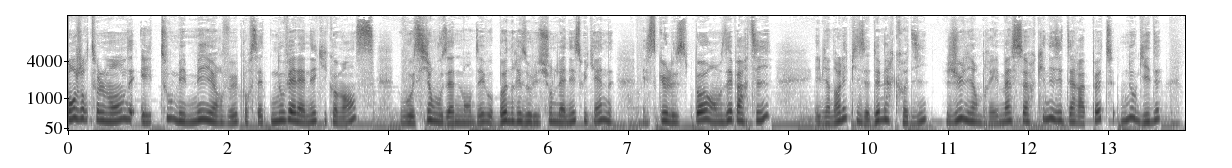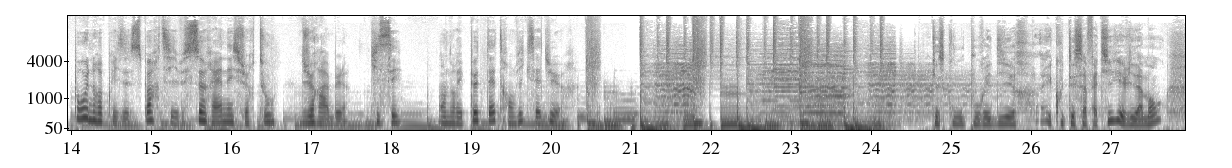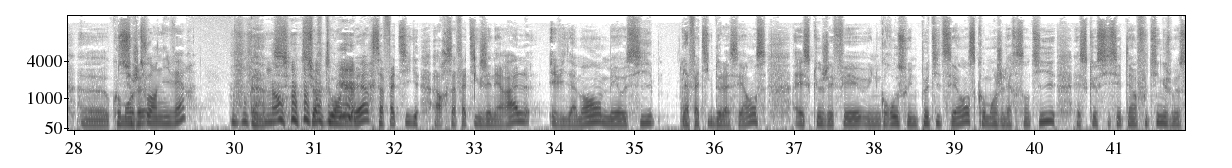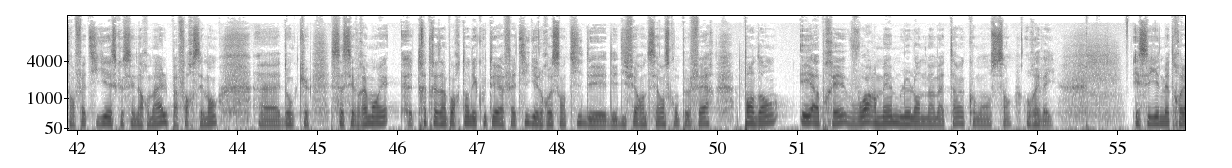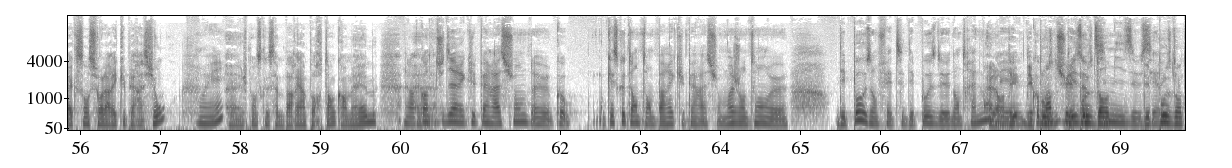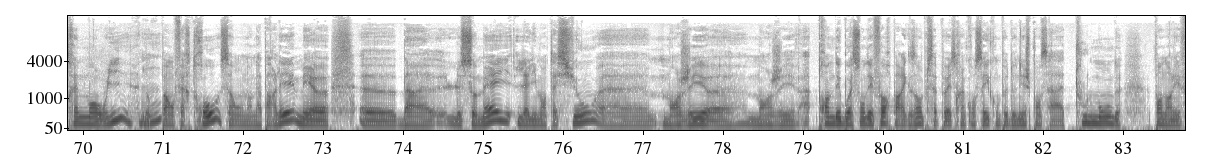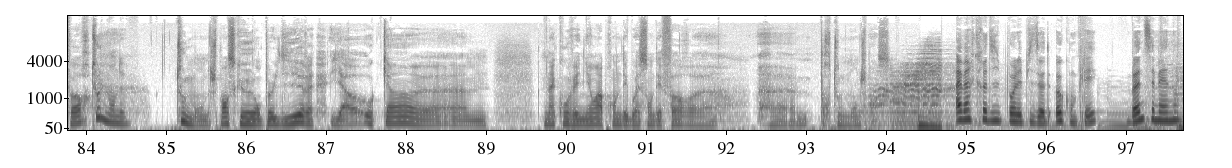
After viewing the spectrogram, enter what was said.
Bonjour tout le monde et tous mes meilleurs voeux pour cette nouvelle année qui commence. Vous aussi, on vous a demandé vos bonnes résolutions de l'année ce week-end. Est-ce que le sport en faisait partie? Eh bien, dans l'épisode de mercredi, Julien Bray, ma sœur kinésithérapeute, nous guide pour une reprise sportive sereine et surtout durable. Qui sait On aurait peut-être envie que ça dure. Qu'est-ce qu'on pourrait dire? Écouter sa fatigue, évidemment. Euh, comment Surtout en hiver non. Surtout en hiver, ça fatigue. Alors, ça fatigue générale, évidemment, mais aussi la fatigue de la séance. Est-ce que j'ai fait une grosse ou une petite séance? Comment je l'ai ressenti Est-ce que si c'était un footing, je me sens fatigué? Est-ce que c'est normal? Pas forcément. Euh, donc ça, c'est vraiment euh, très très important d'écouter la fatigue et le ressenti des, des différentes séances qu'on peut faire pendant et après, voire même le lendemain matin, comment on se sent au réveil essayer de mettre l'accent sur la récupération. Oui. Euh, je pense que ça me paraît important quand même. Alors, quand euh, tu dis récupération, euh, qu'est-ce que tu entends par récupération? Moi, j'entends des pauses, en fait, des pauses d'entraînement. Alors, des, comment tu les optimises Des pauses d'entraînement, oui. Donc, mhm. pas en faire trop, ça, on en a parlé. Mais ben, le sommeil, l'alimentation, manger, manger, ah, prendre des boissons d'effort, par exemple, ça peut être un conseil qu'on peut donner, je pense, à tout le monde pendant l'effort. Tout le monde tout le monde. Je pense qu'on peut le dire. Il n'y a aucun euh, inconvénient à prendre des boissons d'effort euh, euh, pour tout le monde, je pense. À mercredi pour l'épisode au complet. Bonne semaine!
